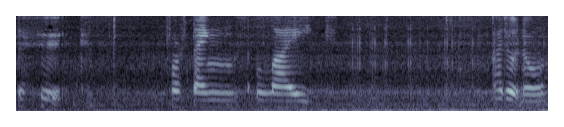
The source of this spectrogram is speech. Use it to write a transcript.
the hook for things like, I don't know,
